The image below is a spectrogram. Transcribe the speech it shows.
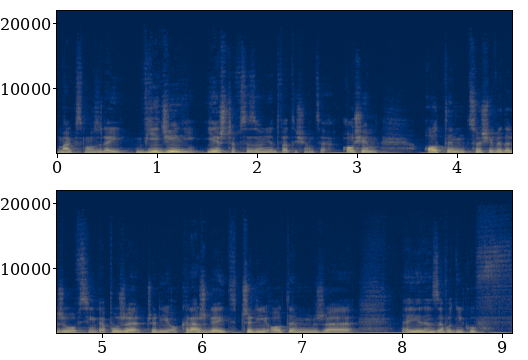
Max Mosley wiedzieli jeszcze w sezonie 2008 o tym, co się wydarzyło w Singapurze, czyli o Crashgate, czyli o tym, że jeden z zawodników,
